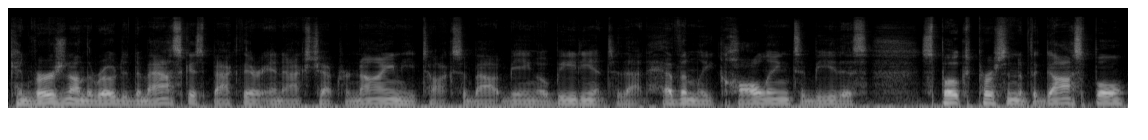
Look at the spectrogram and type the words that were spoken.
conversion on the road to Damascus back there in Acts chapter 9. He talks about being obedient to that heavenly calling to be this spokesperson of the gospel.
